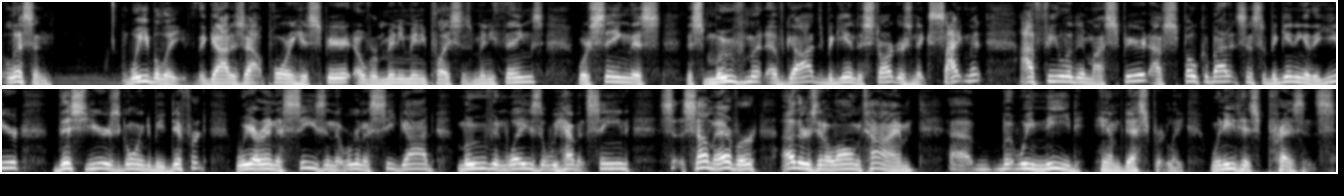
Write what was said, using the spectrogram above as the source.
Listen, we believe that God is outpouring his spirit over many, many places, many things. We're seeing this, this movement of God's begin to start. There's an excitement. I feel it in my spirit. I've spoke about it since the beginning of the year. This year is going to be different. We are in a season that we're going to see God move in ways that we haven't seen, some ever, others in a long time. Uh, but we need him desperately. We need his presence.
